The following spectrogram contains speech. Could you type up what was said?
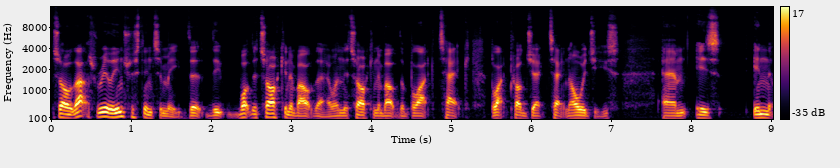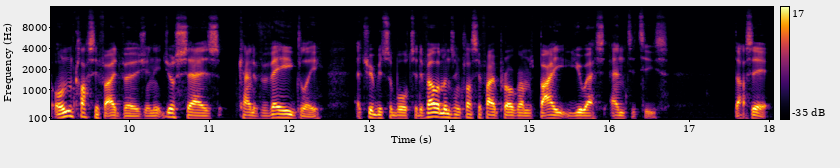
So that's really interesting to me that the what they're talking about there when they're talking about the black tech, black project technologies, um, is in the unclassified version. It just says kind of vaguely attributable to development and classified programs by US entities. That's it.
